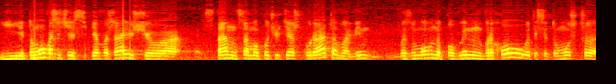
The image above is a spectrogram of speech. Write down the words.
І тому, ваша я вважаю, що стан самопочуття Шкуратова він безумовно повинен враховуватися, тому що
